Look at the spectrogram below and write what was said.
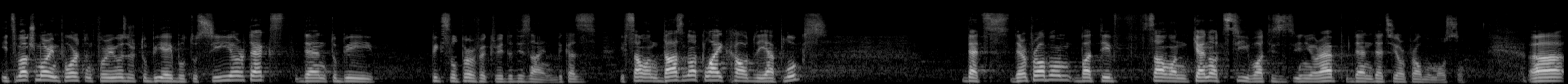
it's much more important for a user to be able to see your text than to be pixel perfect with the design. Because if someone does not like how the app looks, that's their problem. But if someone cannot see what is in your app, then that's your problem also. Uh,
